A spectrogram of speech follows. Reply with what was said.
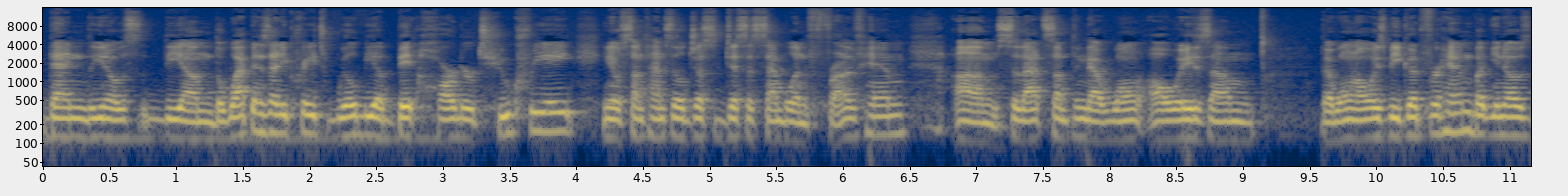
then you know the um the weapons that he creates will be a bit harder to create. You know sometimes they'll just disassemble in front of him. Um so that's something that won't always um that won't always be good for him but you know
